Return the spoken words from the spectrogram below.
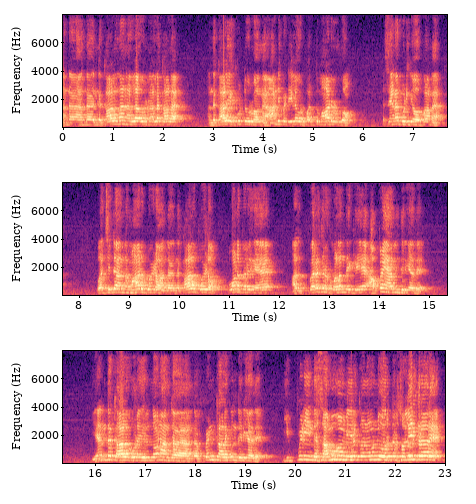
அந்த அந்த இந்த காளை தான் நல்ல ஒரு நல்ல காளை. அந்த காளையை கூட்டு வருவாங்க. ஆண்டிப்பட்டியில ஒரு பத்து மாடு இருக்கும். செனை பிடிக்க வைப்பாங்க. வச்சுட்டு அந்த மாடு போயிடும். அந்த அந்த காலை போயிடும். போன பிறகு அது பிறக்கிற குழந்தைக்கு அப்ப யாருன்னு தெரியாது. எந்த காலை கூட இருந்தோன்னு அந்த அந்த பெண் காலைக்கும் தெரியாது. இப்படி இந்த சமூகம் இருக்கணும்னு ஒருத்தர் சொல்லியிருக்கிறாரு.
